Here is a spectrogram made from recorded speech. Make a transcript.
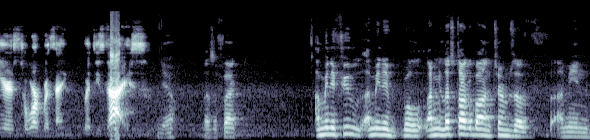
years to work with them, with these guys. Yeah, that's a fact. I mean, if you, I mean, if, well, I mean, let's talk about in terms of, I mean,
